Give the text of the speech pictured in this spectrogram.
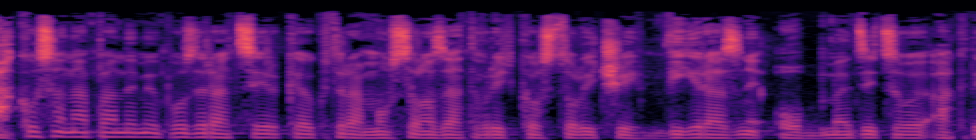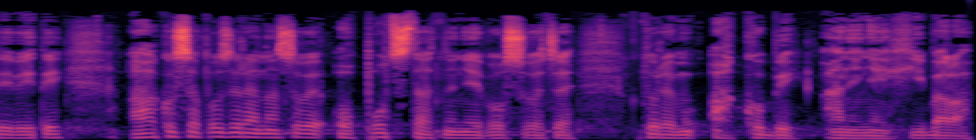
Ako sa na pandémiu pozerá církev, ktorá musela zatvoriť kostoly, či výrazne obmedziť svoje aktivity a ako sa pozerá na svoje opodstatnenie vo svete, ktorému akoby ani nechýbala.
